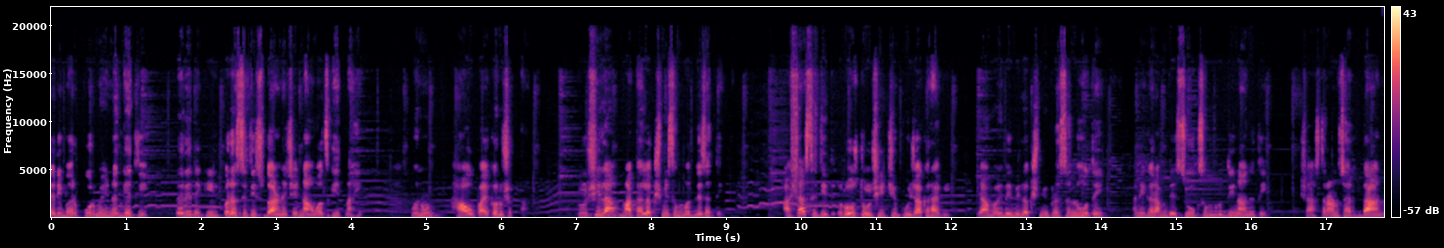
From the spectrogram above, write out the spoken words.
तरी भरपूर मेहनत घेतली तरी देखील परिस्थिती सुधारण्याचे नावच घेत नाही. म्हणून हा उपाय करू शकता. तुळशीला माता लक्ष्मी संबोधले जाते. अशा स्थितीत रोज तुळशीची पूजा करावी. यामुळे देवी लक्ष्मी प्रसन्न होते आणि घरामध्ये सुख समृद्धी नांदते. शास्त्रानुसार दान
